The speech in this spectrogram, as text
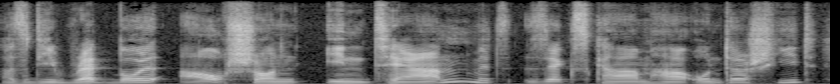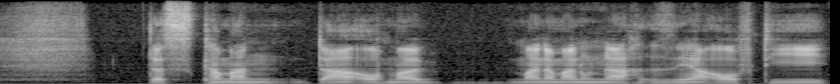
Also die Red Bull auch schon intern mit 6 km/h Unterschied. Das kann man da auch mal meiner Meinung nach sehr auf die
